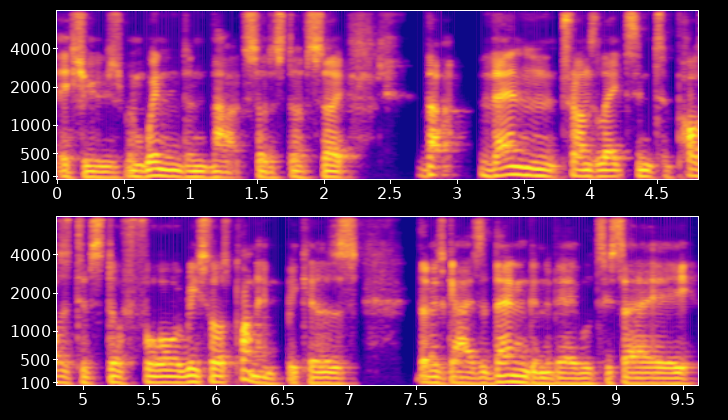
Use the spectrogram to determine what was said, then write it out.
issues and wind and that sort of stuff. So that then translates into positive stuff for resource planning because those guys are then going to be able to say,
